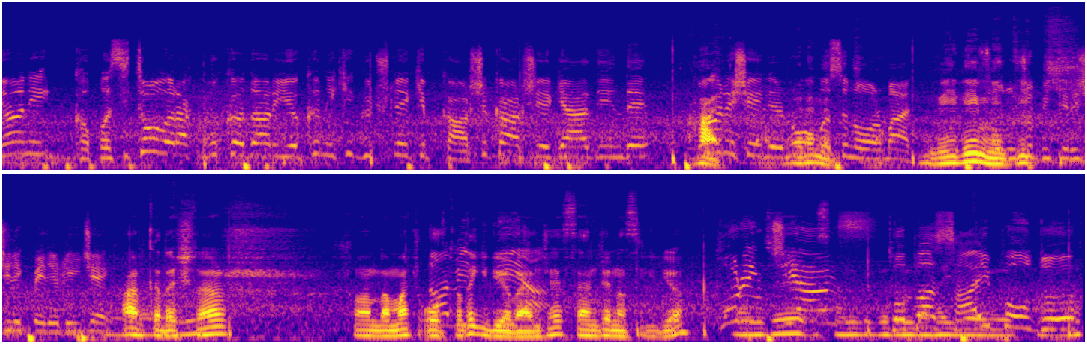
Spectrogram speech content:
Yani kapasite olarak bu kadar yakın iki güçlü ekip karşı karşıya geldiğinde Hayır. böyle şeylerin veremedik. olması normal. Sonucu Veremedik. bitiricilik belirleyecek. Arkadaşlar şu anda maç ortada gidiyor bence. Sence nasıl gidiyor? Corinthians topa sahip oynuyorsun oldu. maç.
